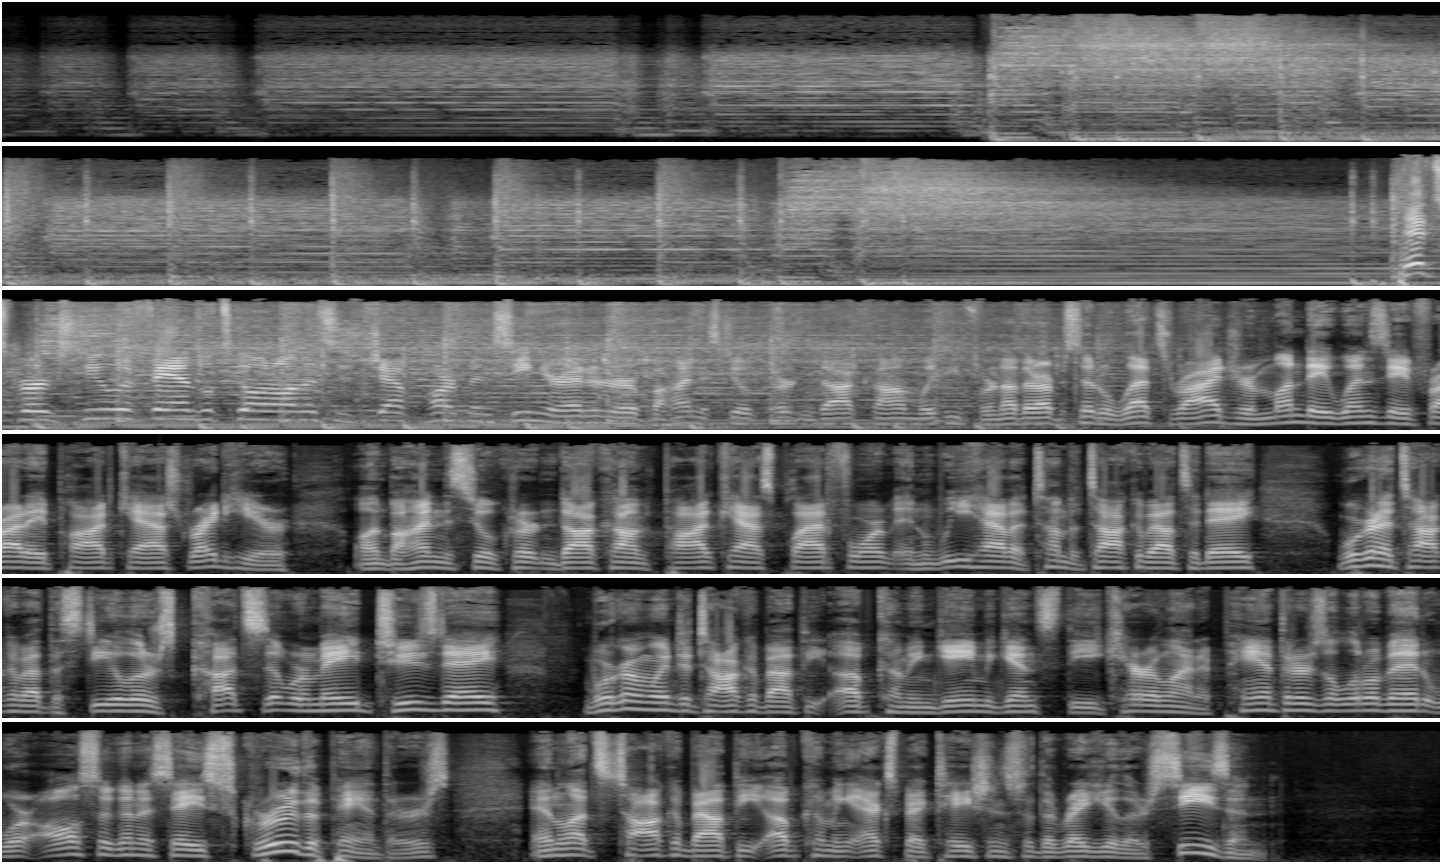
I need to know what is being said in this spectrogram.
Thank you. Pittsburgh Steelers fans, what's going on? This is Jeff Hartman, senior editor of BehindTheSteelCurtain.com, with you for another episode of Let's Ride, your Monday, Wednesday, Friday podcast right here on BehindTheSteelCurtain.com's podcast platform. And we have a ton to talk about today. We're going to talk about the Steelers' cuts that were made Tuesday. We're going to talk about the upcoming game against the Carolina Panthers a little bit. We're also going to say screw the Panthers, and let's talk about the upcoming expectations for the regular season.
